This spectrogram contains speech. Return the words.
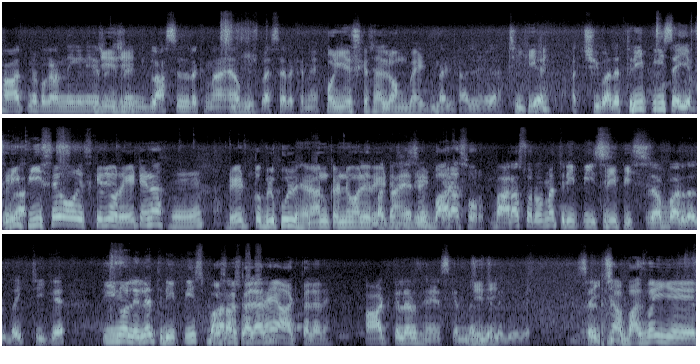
हाथ में पकड़ने के लिए जी, जी। ग्लासेस रखना है और कुछ पैसे रखने। हैं और ये इसके साथ लॉन्ग बेल्ट बेल्ट आ जाएगा ठीक है। अच्छी बात है। थ्री पीस है ये थ्री पीस है और इसके जो रेट है ना हम्म। रेट तो बिल्कुल हैरान करने वाले रेट है। सिर्फ़ बारह सौ बारह सौ रुपए में थ्री पीस Three piece। ज़बरदस्त भाई ठीक है। तीनों ले लें थ्री पीस बारह कलर है आठ कलर है। आठ कलर्स हैं इसके अंदर। लगे हुए। सही। अच्छा अब्बास भाई ये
